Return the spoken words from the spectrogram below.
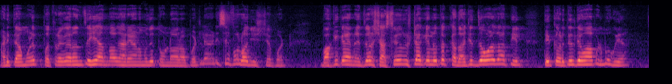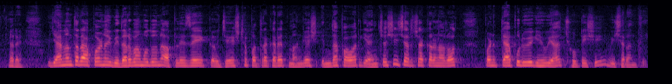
आणि त्यामुळे पत्रकारांचेही अंदाज हरियाणामध्ये तोंडावर आपटले आणि सेफॉलॉजिस्टचे पण. बाकी काय नाही. जर शास्त्रीयदृष्ट्या केलं तर कदाचित जवळ जातील. ते करतील तेव्हा आपण बघूया. खरं आहे. यानंतर आपण विदर्भामधून आपले जे एक ज्येष्ठ पत्रकार आहेत मंगेश इंदा पवार यांच्याशी चर्चा करणार आहोत पण त्यापूर्वी घेऊया छोटीशी विश्रांती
